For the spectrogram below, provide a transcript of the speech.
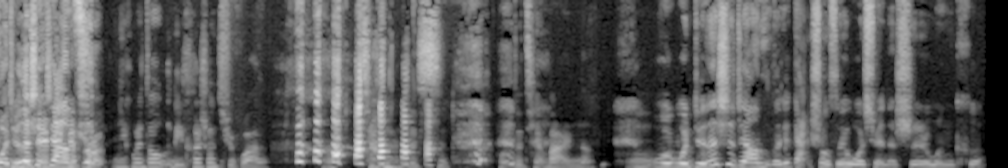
我觉得是这样 子你会都理科生取关了，啊匠人的心，我的天，骂人呢。嗯我我觉得是这样子的一个感受，所以我选的是文科。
